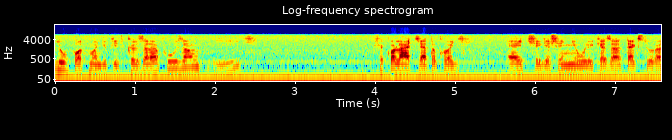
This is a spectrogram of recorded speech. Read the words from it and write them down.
loopot mondjuk itt közelebb húzom, így, és akkor látjátok, hogy egységesen nyúlik ez a textúra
